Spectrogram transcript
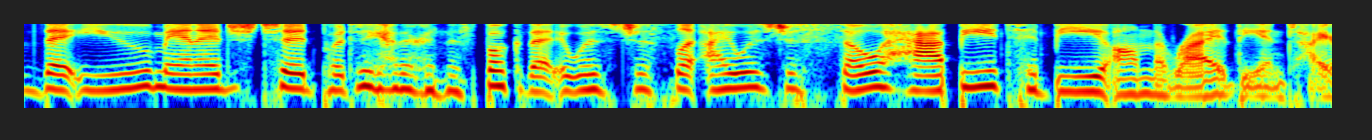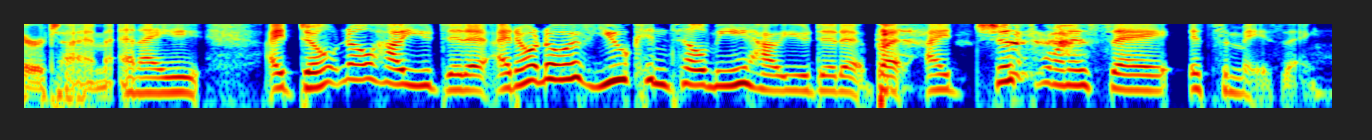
that you managed to put together in this book that it was just like I was just so happy to be on the ride the entire time and I I don't know how you did it. I don't know if you can tell me how you did it, but I just want to say it's amazing.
